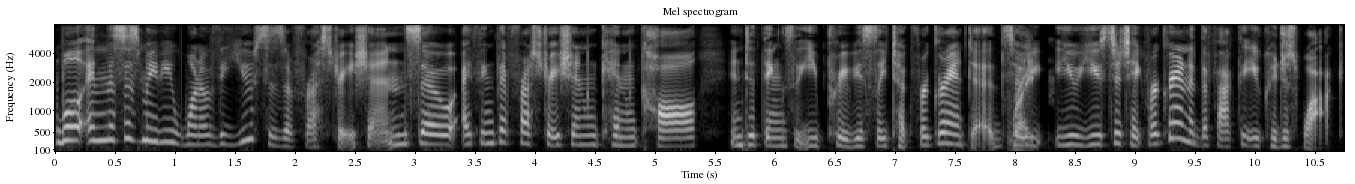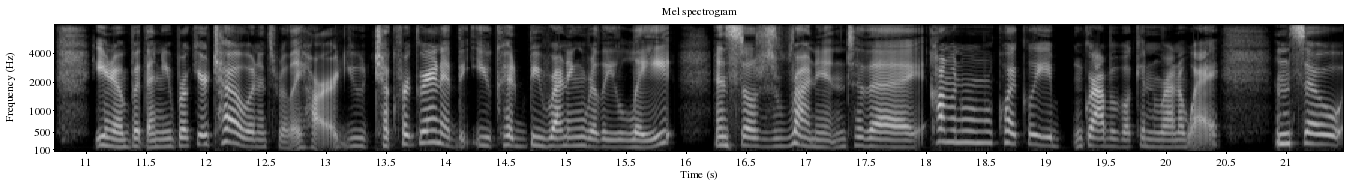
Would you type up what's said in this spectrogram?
Well, and this is maybe one of the uses of frustration. So I think that frustration can call into things that you previously took for granted. So Right. you used to take for granted the fact that you could just walk, you know, but then you broke your toe and it's really hard. You took for granted that you could be running really late and still just run into the common room quickly, grab a book and run away. And so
